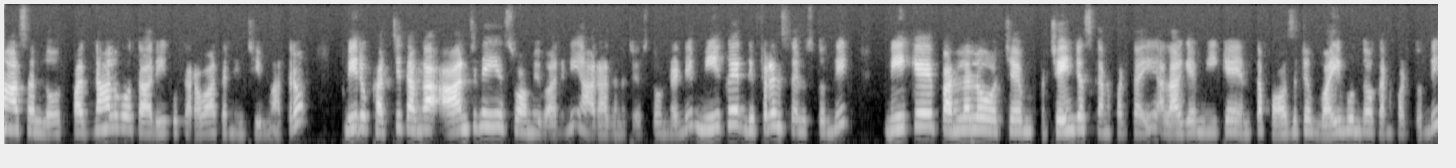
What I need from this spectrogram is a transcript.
మాసంలో పద్నాలుగో తారీఖు తర్వాత నుంచి మాత్రం మీరు ఖచ్చితంగా ఆంజనేయ స్వామి వారిని ఆరాధన చేస్తూ ఉండండి. మీకే డిఫరెన్స్ తెలుస్తుంది. మీకే పనులలో వచ్చే చేంజెస్ కనపడతాయి. అలాగే మీకే ఎంత పాజిటివ్ వైబ్ ఉందో కనపడుతుంది.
